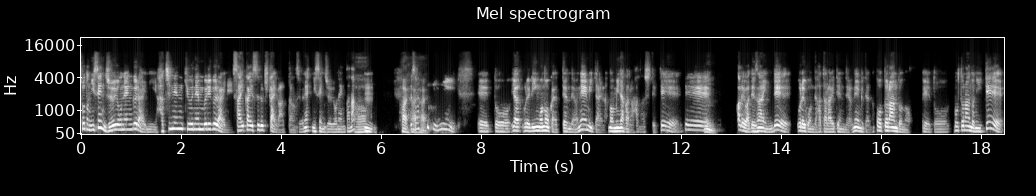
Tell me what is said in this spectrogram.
ちょうど2014年ぐらいに、8年、9年ぶりぐらいに再開する機会があったんですよね。2014年かな。はい。その時に、えっ、と、いや、俺リンゴ農家やってんだよね、みたいな、飲みながら話してて、で、うん彼はデザインでオレゴンで働いてんだよね、みたいな。ポートランドの、えっ、と、ポートランドにいて、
